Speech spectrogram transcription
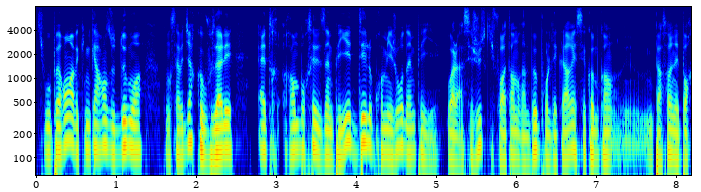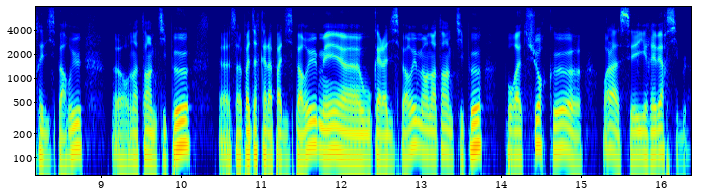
qu'ils vous paieront avec une carence de deux mois. Donc ça veut dire que vous allez être remboursé des impayés dès le premier jour d'impayé. Voilà, c'est juste qu'il faut attendre un peu pour le déclarer. C'est comme quand une personne est portée disparue, euh, on attend un petit peu. Euh, ça ne veut pas dire qu'elle n'a pas disparu, mais euh, ou qu'elle a disparu, mais on attend un petit peu pour être sûr que voilà, c'est irréversible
